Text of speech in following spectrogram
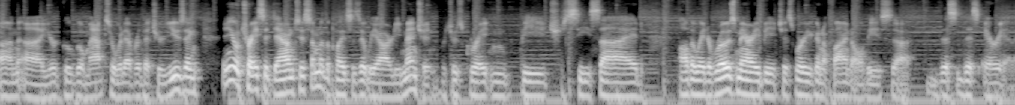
on uh, your Google Maps or whatever that you're using, and you'll trace it down to some of the places that we already mentioned, which was Grayton Beach, Seaside, all the way to Rosemary Beach is where you're going to find all these uh, this this area.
